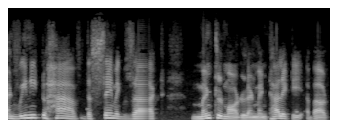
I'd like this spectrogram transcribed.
and we need to have the same exact mental model and mentality about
